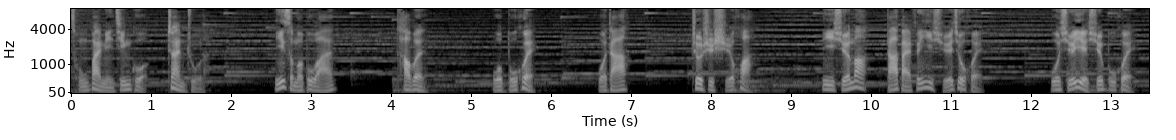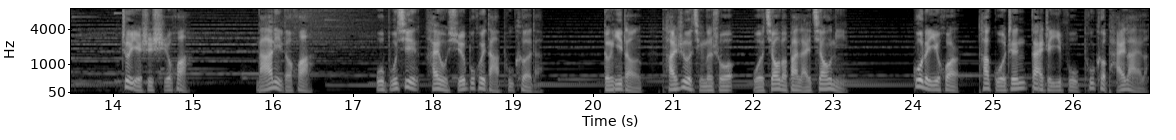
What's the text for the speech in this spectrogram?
从外面经过，站住了。你怎么不玩？他问。我不会。我答。这是实话。你学吗？打百分一学就会。我学也学不会。这也是实话。哪里的话？我不信还有学不会打扑克的。等一等，他热情地说：“我交了班来教你。”过了一会儿，他果真带着一副扑克牌来了。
